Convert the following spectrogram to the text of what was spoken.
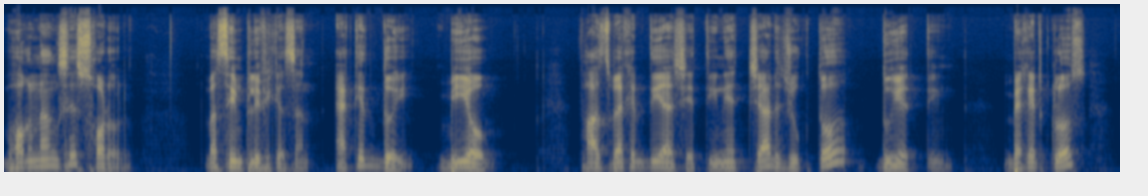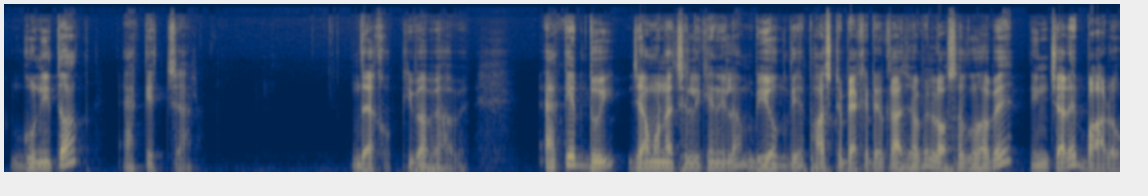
ভগ্নাংশের সরল বা সিম্পলিফিকেশান একের দুই বিয়োগ ফার্স্ট ব্যাকেট দিয়ে আছে তিনের চার যুক্ত দুইয়ের তিন। ব্যাকেট ক্লোজ গুণিতক একের চার। দেখো কীভাবে হবে। একের দুই যেমন আছে লিখে নিলাম, বিয়োগ দিয়ে ফার্স্টে ব্যাকেটের কাজ হবে, লসাগু হবে তিন চারে বারো।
